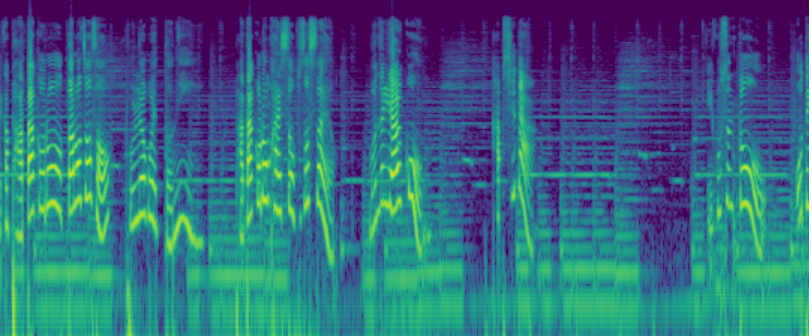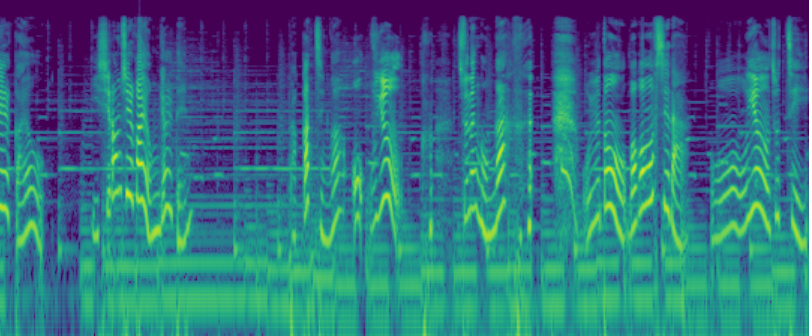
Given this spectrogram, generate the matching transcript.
제가 바닥으로 떨어져서 보려고 했더니 바닥으론 갈 수 없었어요. 문을 열고 갑시다. 이곳은 또 어디일까요? 이 실험실과 연결된 바깥인가? 어, 우유! 주는 건가? 우유도 먹어봅시다. 오, 우유 좋지.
